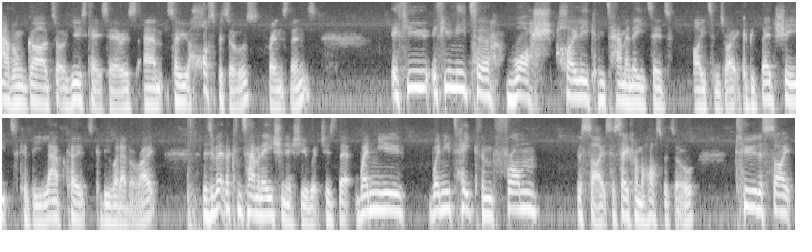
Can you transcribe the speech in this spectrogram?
avant-garde sort of use case here is um, so hospitals, for instance, if you if you need to wash highly contaminated items, right? It could be bed sheets, could be lab coats, could be whatever, right? There's a bit of a contamination issue, which is that when you when you take them from the site, so say from a hospital, to the site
